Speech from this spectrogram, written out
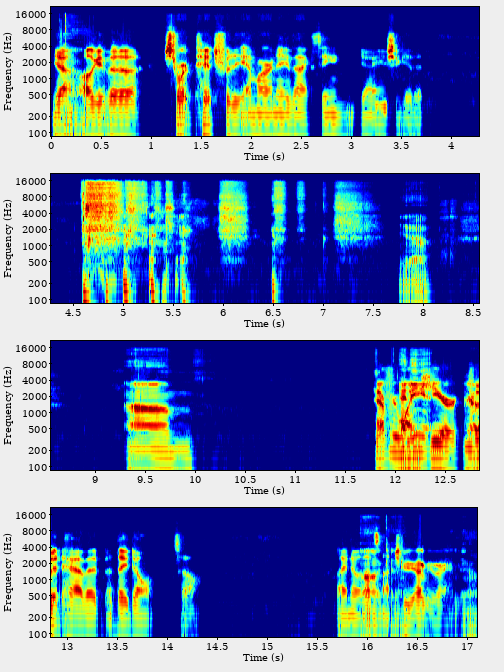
Yeah. yeah. I'll give a short pitch for the mRNA vaccine. Yeah, you should get it. okay. yeah. Um, Everyone any, here could yeah. have it, but they don't. So I know that's okay. not true everywhere. Yeah.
